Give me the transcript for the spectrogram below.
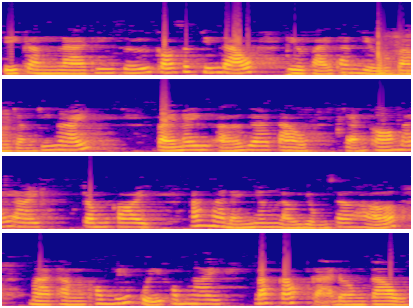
Chỉ cần là thiên sứ có sức chiến đấu đều phải tham dự vào trận chiến ấy. Vậy nên ở ga tàu chẳng có mấy ai trông coi, ác ma đại nhân lợi dụng sơ hở mà thần không biết quỷ không hay bắt cóc cả đoàn tàu.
